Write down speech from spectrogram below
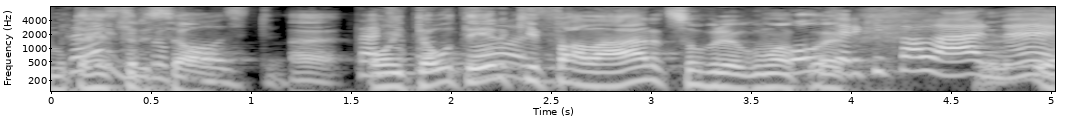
Muita perde restrição. propósito. É. Ou o então ter que falar sobre alguma Ou coisa. ter que falar, né?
